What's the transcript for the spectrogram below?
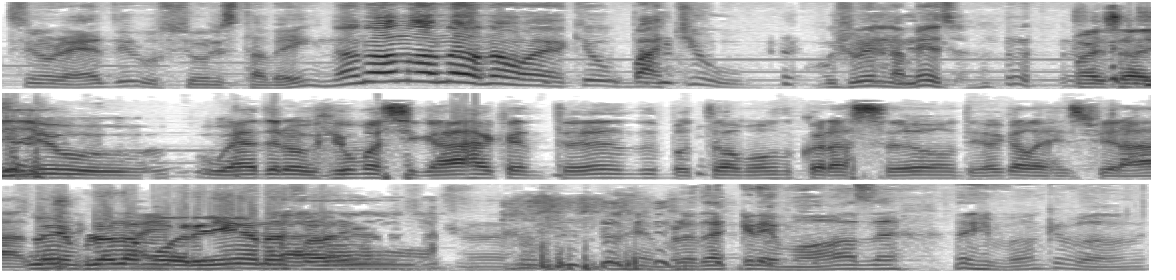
Senhor Ed, o senhor está bem? Não, não, não, não, não. É que eu bati o, o joelho na mesa. Mas aí o, o Éder ouviu uma cigarra cantando, botou a mão no coração, deu aquela respirada. Lembrou da morena, Ah, falei, Lembrando da cremosa. E vamos que vamos, né?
